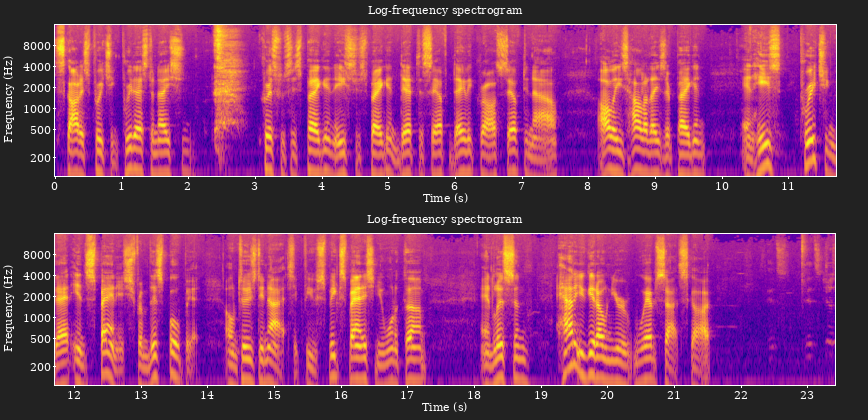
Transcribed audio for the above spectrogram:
Scottish preaching predestination, Christmas is pagan, Easter's pagan, death to self, daily cross, self denial. All these holidays are pagan. And he's preaching that in Spanish from this pulpit on Tuesday nights. If you speak Spanish and you want to come and listen, how do you get on your website, Scott? It's, it's just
